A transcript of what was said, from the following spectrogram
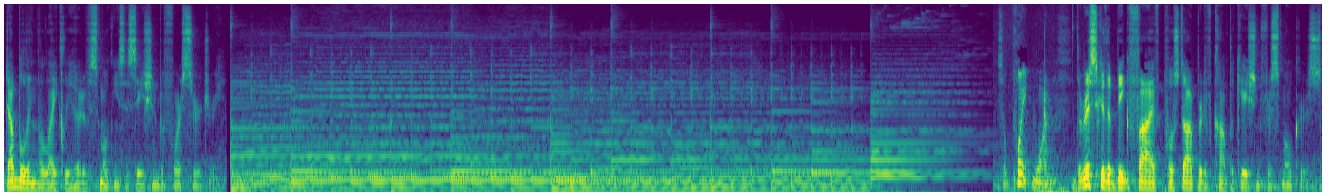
doubling the likelihood of smoking cessation before surgery. So, point one the risk of the big five postoperative complication for smokers.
